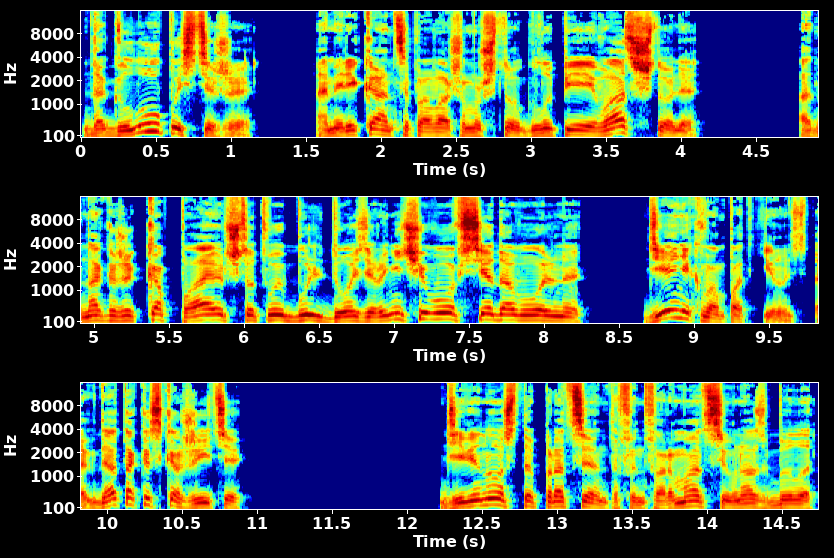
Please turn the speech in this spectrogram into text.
«Да глупости же! Американцы, по-вашему, что, глупее вас, что ли? Однако же копают, что твой бульдозер, и ничего, все довольны. Денег вам подкинуть? Тогда так и скажите». 90% информации у нас было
